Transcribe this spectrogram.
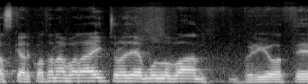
আজকে আর কথা না বাড়াই চলে যায় মূল্যবান ভিডিওতে।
